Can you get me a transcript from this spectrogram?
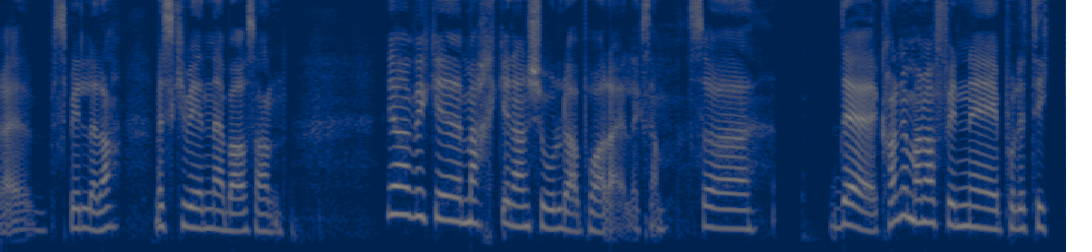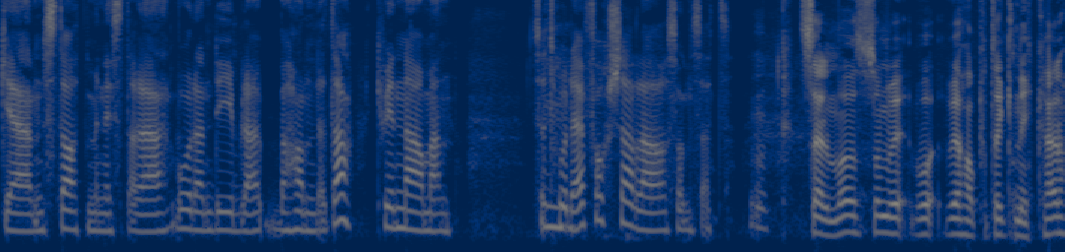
eh, spille, da? Mens kvinnen er bare sånn Ja, hvilke merker den kjolen du har på deg, liksom. Så det kan jo man ha funnet i politikken, statsministre, hvordan de ble behandlet, da. Kvinner og menn. Så jeg tror det er forskjeller sånn sett. Selma, som vi, vi har på teknikk her,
